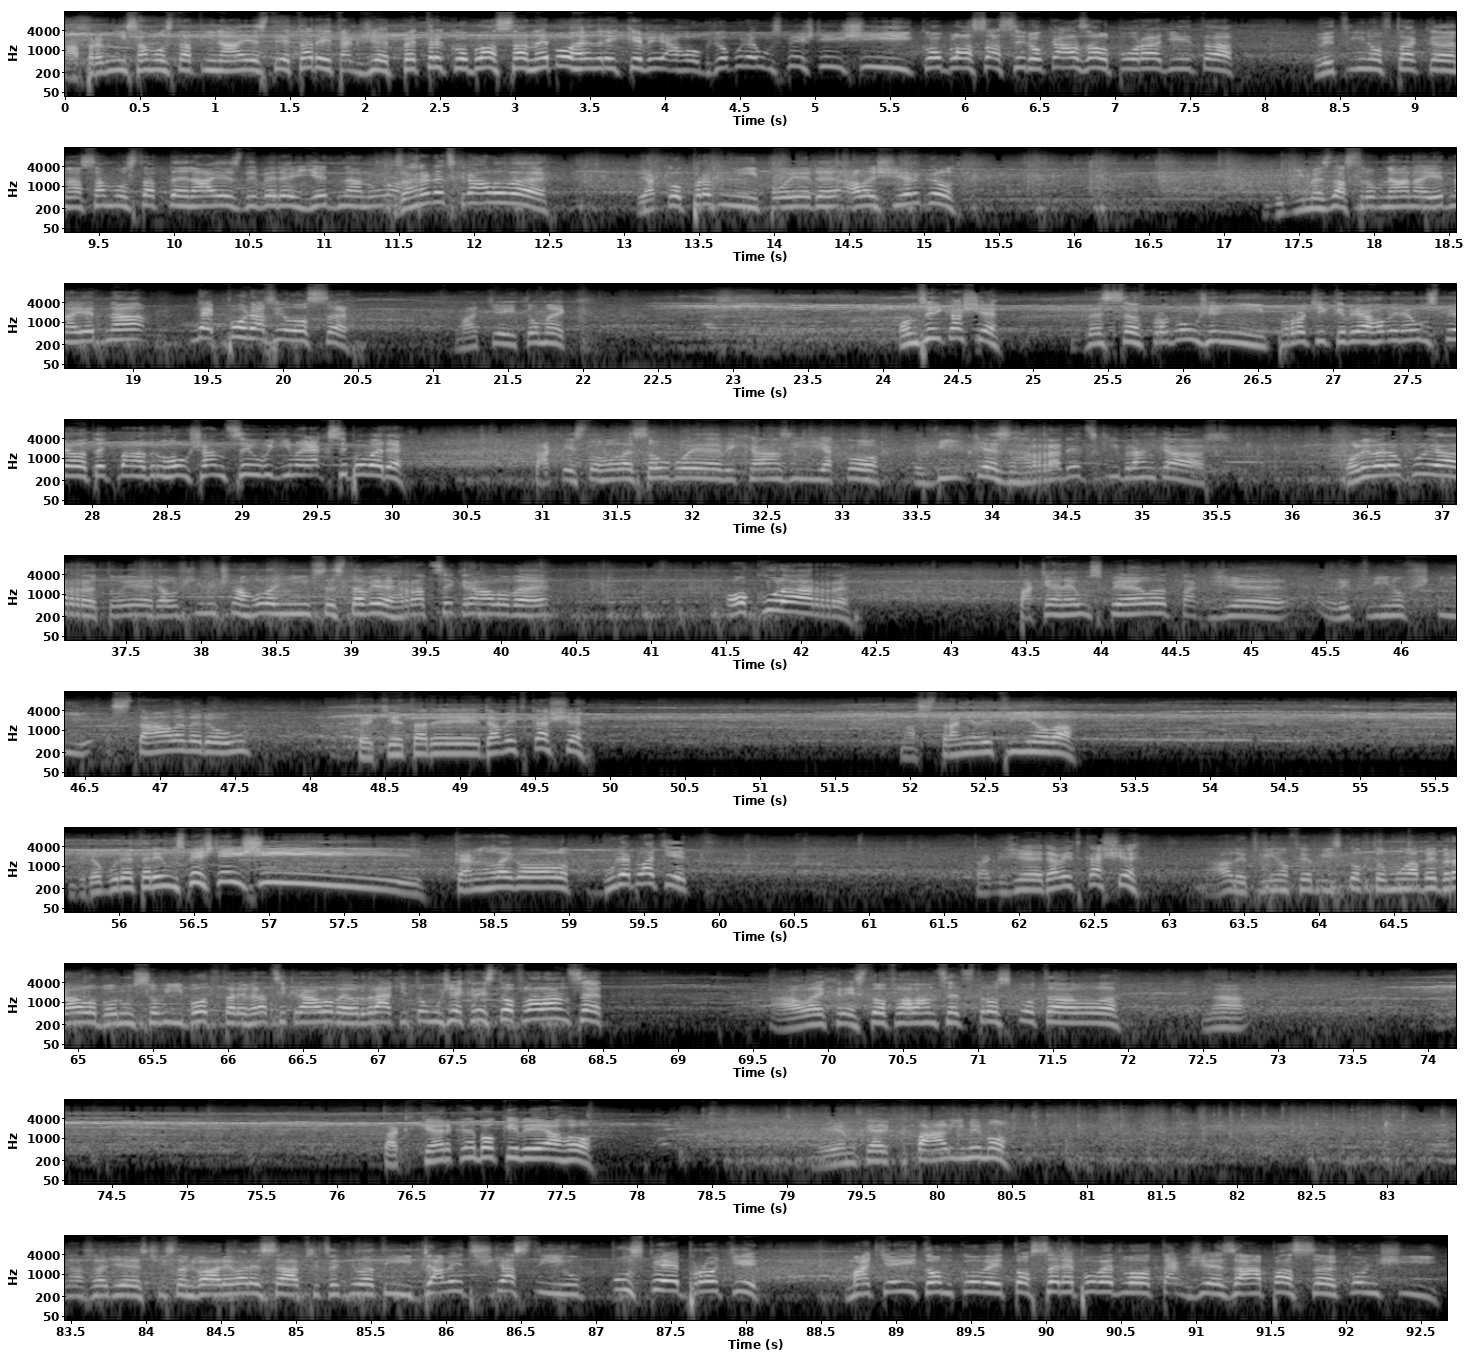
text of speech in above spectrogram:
A první samostatný nájezd je tady, takže Petr Koblasa nebo Henrik Keviaho. Kdo bude úspěšnější? Koblasa si dokázal poradit a Litvínov tak na samostatné nájezdy vede 1-0. Zahradec Králové jako první pojede Aleš Jergl. Vidíme, zda srovná na 1-1. Nepodařilo se. Matěj Tomek. Ondřej Kaše dnes v prodloužení proti Kviahovi neuspěl. Teď má druhou šanci. Uvidíme, jak si povede. taky z tohohle souboje vychází jako vítěz hradecký brankář. Oliver Okuliar, to je další muž na holení v sestavě Hradce Králové. Okular také neuspěl, takže Litvínovští stále vedou. Teď je tady David Kaše na straně Litvínova. Kdo bude tedy úspěšnější? Tenhle gol bude platit. Takže David Kaše. A Litvínov je blízko k tomu, aby bral bonusový bod tady v Hradci Králové. Odvrátit to může Christof Lalancet. Ale Christof Lalancet stroskotal na... Tak Kerk nebo Kiviaho. William Kerk pálí mimo na řadě s číslem 2,90, 30-letý David Šťastný uspěje proti Matěji Tomkovi, to se nepovedlo, takže zápas končí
